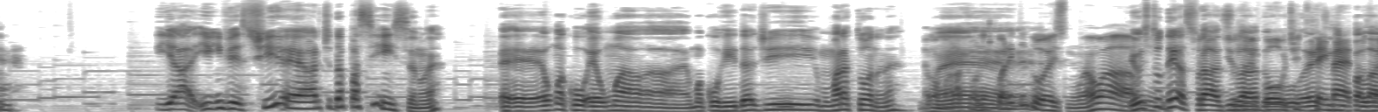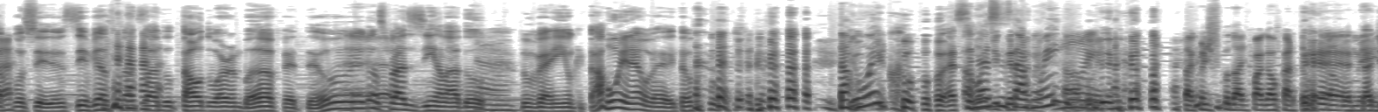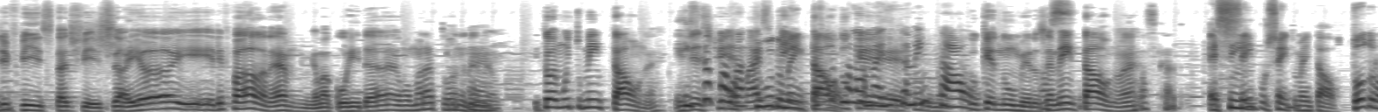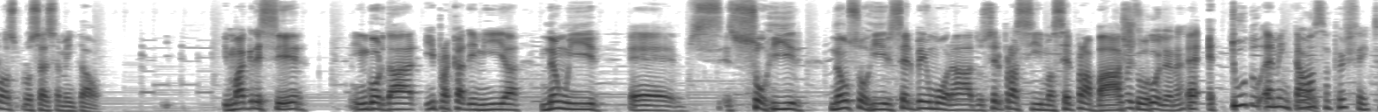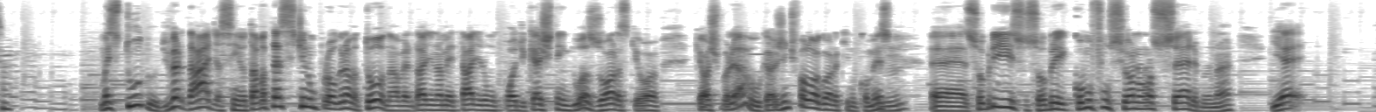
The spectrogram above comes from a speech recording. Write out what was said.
E, a- e investir é a arte da paciência, não é? É, é uma, co- é uma, é uma corrida de. uma maratona, né? É uma Não maratona de 42, não é uma. Eu estudei as frases lá do. Bolt de antes 100 de metros, falar né? com você. Você viu as frases lá do tal do Warren Buffett. Eu É. as frasezinhas lá do, É. do velhinho, que tá ruim, né, o velho? Então. Tá eu ruim? fico- é, Se tá não ruim é de se tá grana. ruim, Tá é. ruim. tá com dificuldade de pagar o cartão É, tá difícil, tá difícil. Aí eu- ele fala, né? É uma corrida, é uma maratona, né, É. meu? Então é muito mental, né? Investir é mais tudo mental, mental. do Falar, que, mas isso é mental. do que números. É Nossa. mental, não é? Lascado. É Sim. 100% mental. Todo o nosso processo é mental. Emagrecer, engordar, ir pra academia, não ir, é, sorrir, não sorrir, ser bem-humorado, ser pra cima, ser pra É uma baixo. escolha, né? É, é- tudo é mental. Nossa, perfeito. Mas tudo, de verdade, assim. Eu tava até assistindo um programa todo, na verdade, na metade de um podcast, tem duas horas que eu, que eu acho. Ah, o que a gente falou agora aqui no começo, Uhum. é, sobre isso, sobre como funciona o nosso cérebro, né? E é.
